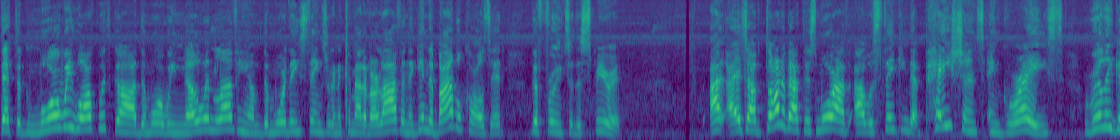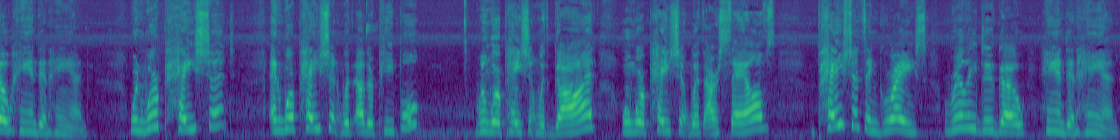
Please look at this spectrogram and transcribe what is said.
That the more we walk with God, the more we know and love Him, the more these things are going to come out of our life. And again, the Bible calls it the fruits of the Spirit. I, as I've thought about this more, I've, I was thinking that patience and grace really go hand in hand. When we're patient and we're patient with other people, when we're patient with God, when we're patient with ourselves. Patience and grace really do go hand in hand.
